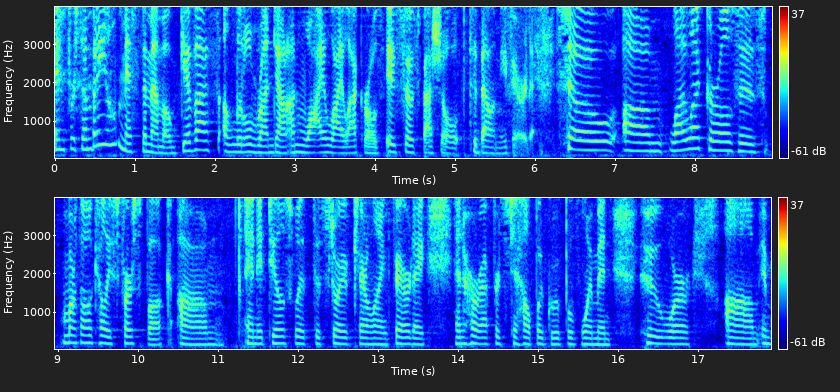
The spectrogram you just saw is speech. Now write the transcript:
And for somebody who missed the memo, give us a little rundown on why Lilac Girls is so special to Bellamy Ferriday. So, um, Lilac Girls is Martha Hall Kelly's first book, um, and it deals with the story of Caroline Ferriday and her efforts to help a group of women who were um, in,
